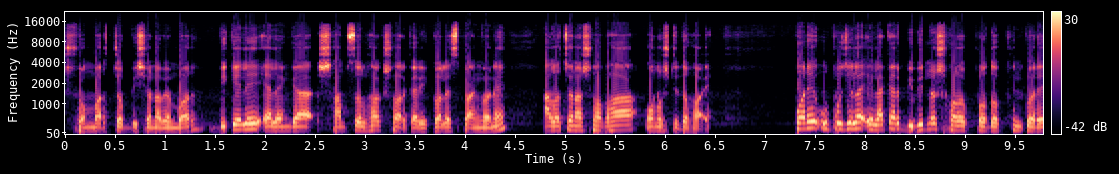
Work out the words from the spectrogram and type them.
সোমবার চব্বিশে নভেম্বর বিকেলে এলেঙ্গা শামসুল হক সরকারি কলেজ প্রাঙ্গণে আলোচনা সভা অনুষ্ঠিত হয়। পরে উপজেলা এলাকার বিভিন্ন সড়ক প্রদক্ষিণ করে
